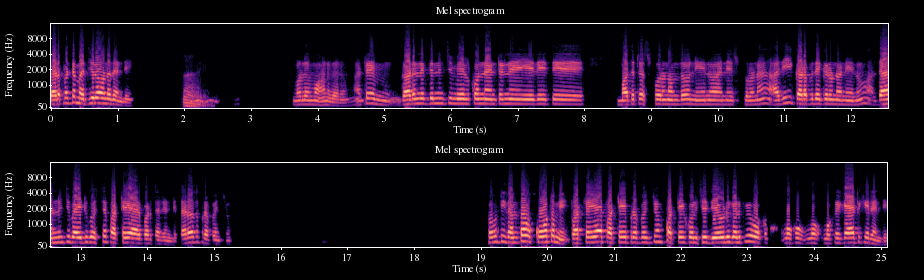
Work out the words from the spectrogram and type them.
గడప అంటే మధ్యలో ఉన్నదండి. మురళీమోహన్ గారు. అంటే గడ నిద్ర నుంచి మేల్కొన్న వెంటనే ఏదైతే మొదట స్ఫురణ ఉందో నేను అనే స్ఫురణ అది గడప దగ్గర ఉన్న నేను దాని నుంచి బయటకు వస్తే పట్టయ్య ఏర్పడతాడండి తర్వాత ప్రపంచం. కాబట్టి ఇదంతా ఒక కూటమి పట్టయ్య పట్టయ్య ప్రపంచం పట్టయ్య కొలిచే దేవుడు కలిపి ఒక ఒక ఒక కేటగిరీ అండి.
